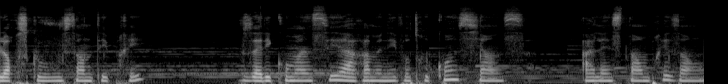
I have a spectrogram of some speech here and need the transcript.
Lorsque vous vous sentez prêt, vous allez commencer à ramener votre conscience à l'instant présent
